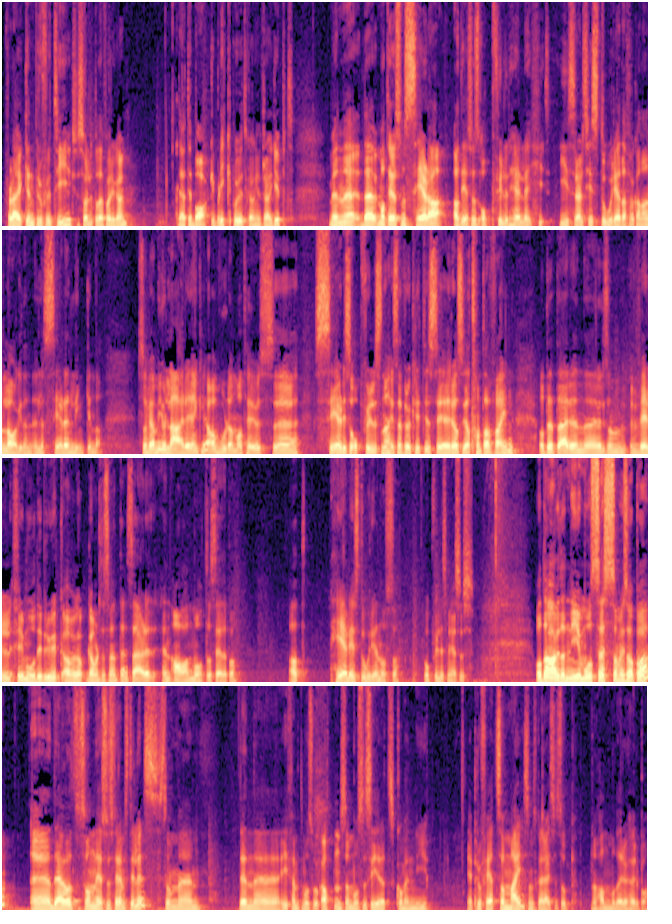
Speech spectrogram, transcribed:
For det er jo ikke en profeti, ikke så litt på det forrige gang. Det er et tilbakeblikk på utgangen fra Egypt. Men eh, det er Matteus som ser da at Jesus oppfyller hele Israels historie. Derfor kan han lage den, eller ser den linken. da. Så vi har mye å lære egentlig av hvordan Matteus eh, ser disse oppfyllelsene, istedenfor å kritisere og si at han tar feil. At dette er en eh, liksom, vel frimodig bruk av Gammeltestamentet, så er det en annen måte å se det på. At hele historien også oppfylles med Jesus. Og da har vi den nye Moses, som vi så på. Det er jo sånn Jesus fremstilles, som den i 5. Mosebok 18, som Moses sier at kom en ny profet som meg, som skal reises opp. Og han må dere høre på.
